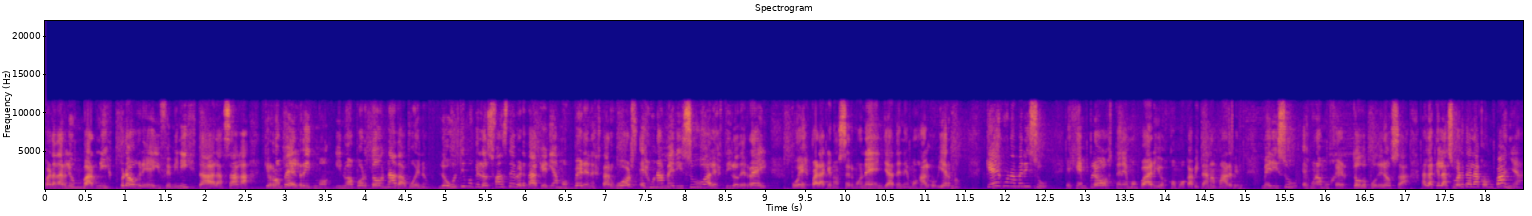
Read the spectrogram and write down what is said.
para darle un barniz progre y feminista a la saga que rompe el ritmo y no aportó nada bueno. Lo último que los fans de verdad queríamos ver en Star Wars es una Mary Sue al estilo de Rey, pues para que nos sermoneen ya tenemos al gobierno. ¿Qué es una Mary Ejemplos tenemos varios, como Capitana Marvel. Mary es una mujer todopoderosa a la que la suerte la acompaña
